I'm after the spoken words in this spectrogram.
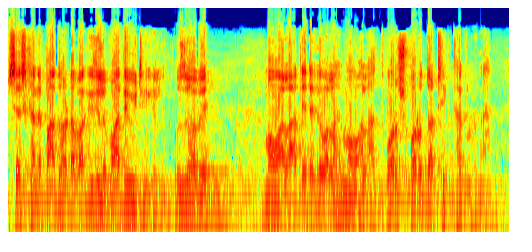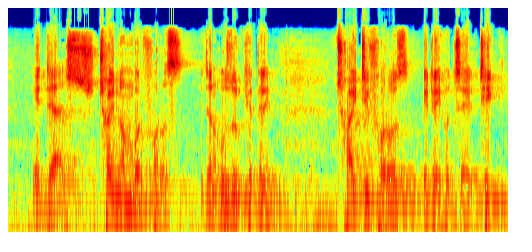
শেষখানে পা ধোয়াটা বাকি ছিল, পা দিয়ে উঠে গেলেন। উজু হবে? মওয়ালাত, এটাকে বলা হয় মওয়ালাত। পরস্পরতা ঠিক থাকল না। এটা ছয় নম্বর ফরজ। জন্য উজুর ক্ষেত্রে ছয়টি ফরজ, এটাই হচ্ছে ঠিক।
